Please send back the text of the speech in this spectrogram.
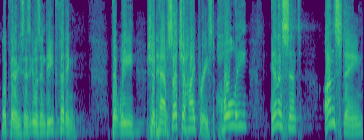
look there. He says, It was indeed fitting that we should have such a high priest, holy, innocent, unstained,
